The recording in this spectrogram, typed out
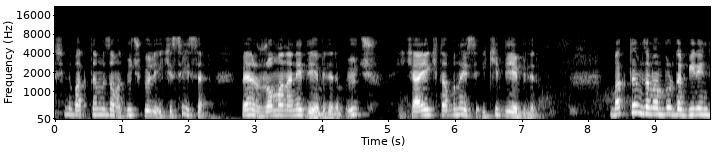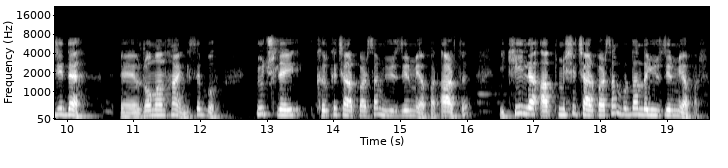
Şimdi baktığımız zaman 3 bölü 2'si ise ben romana ne diyebilirim? 3 hikaye kitabına ise 2 diyebilirim. Baktığım zaman burada birincide e, roman hangisi? Bu. 3 ile 40'ı çarparsam 120 yapar. Artı 2 ile 60'ı çarparsam buradan da 120 yapar.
